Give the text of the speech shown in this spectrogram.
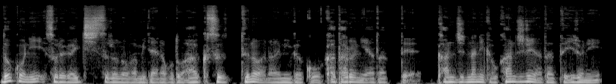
どこにそれが位置するのかみたいなことを把握するっていうのは何かこう語るにあたって、感じ、何かを感じるにあたって非常に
